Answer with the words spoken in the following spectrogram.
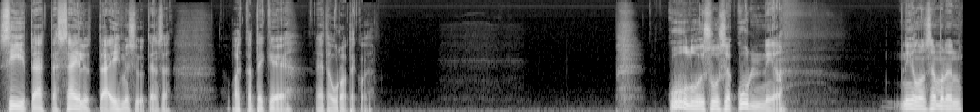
siitä, että säilyttää ihmisyytensä, vaikka tekee näitä urotekoja. Kuuluisuus ja kunnia. Niillä on semmoinen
